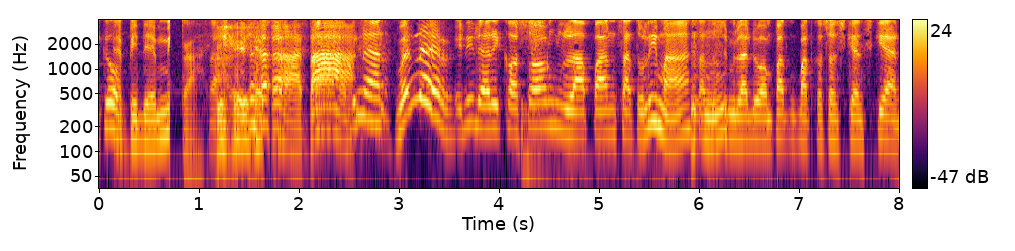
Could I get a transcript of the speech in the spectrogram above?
Assalamualaikum. Epidemi. Tah, iya, tah, tah. Nah, benar. Benar. Ini dari 0815 1924 40 sekian sekian.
